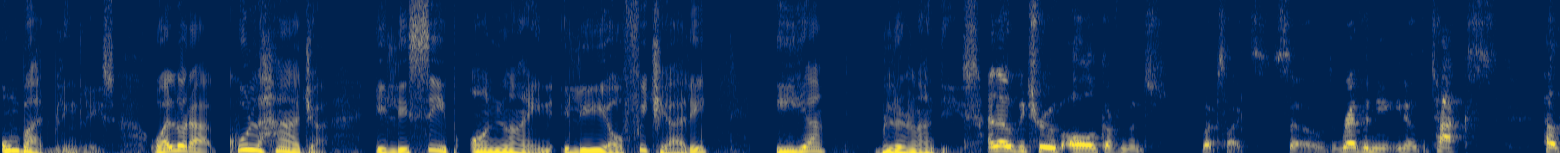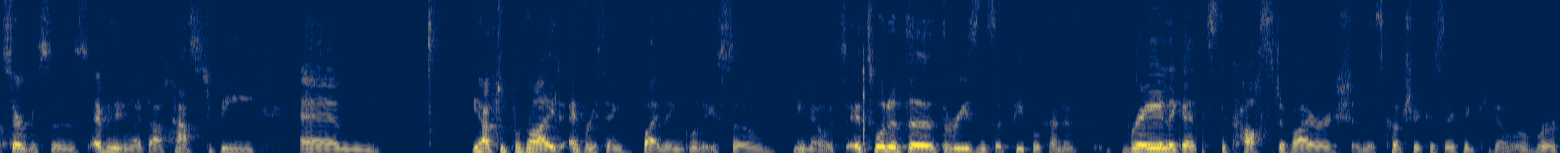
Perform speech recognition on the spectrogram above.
u mbagħad bl-Ingliż. U allura kull ħaġa illi sib online illi hija uffiċjali hija bl-Irlandiż. And that would be true of all government websites. So the revenue, you know, the tax, health services, everything like that has to be um, you have to provide everything bilingually. So you know, it's it's one of the the reasons that people kind of rail against the cost of Irish in this country because they think you know we're, we're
